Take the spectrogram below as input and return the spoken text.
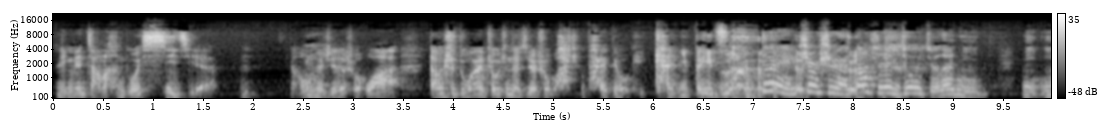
里面讲了很多细节。嗯，然后我就觉得说，哇，当时读完之后，真的觉得说，哇，这个派对我可以干一辈子。对，是不是？当时你就会觉得你，你，你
